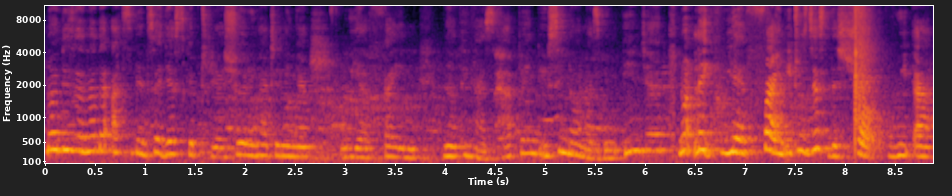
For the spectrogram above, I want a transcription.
No, this is another accident. So I just kept reassuring her, telling her, We are fine. Nothing has happened. You see, no one has been injured. Not like we are fine. It was just the shock. We are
